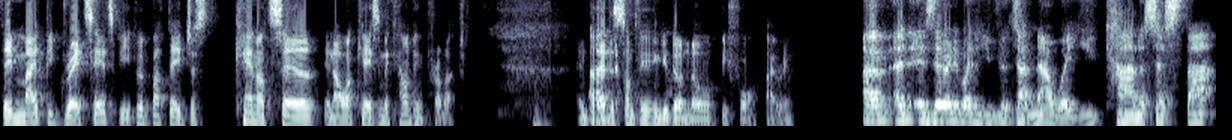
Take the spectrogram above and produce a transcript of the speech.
they might be great salespeople, but they just cannot sell, in our case, an accounting product. And that um, is something you don't know before hiring. Um, and is there any way that you've looked at now where you can assess that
